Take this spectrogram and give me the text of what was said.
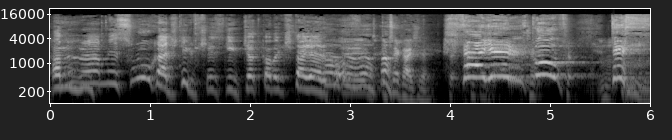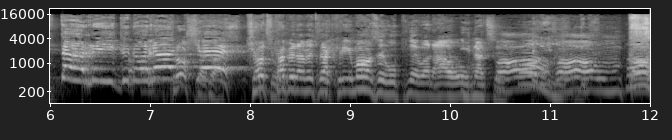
A my mamy słuchać tych wszystkich ciotkowych sztajerków. Czekajcie. Stajerków! Ty stary ignorancie! Proszę was. Ciotka by nawet lakrimozę upnęła na um. Ignacy. Pom, pom, pom.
